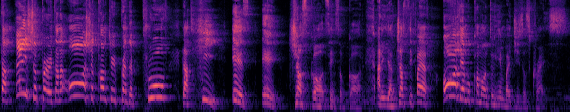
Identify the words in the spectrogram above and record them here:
that any should perish and that all should come to repentance prove that he is a just God, saints of God. And he has justified all them who come unto him by Jesus Christ.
